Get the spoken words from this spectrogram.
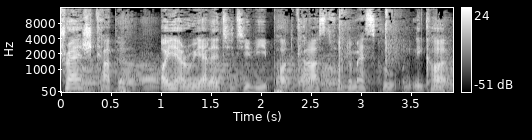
Trash Couple, euer Reality-TV-Podcast von Domescu und Nicole.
